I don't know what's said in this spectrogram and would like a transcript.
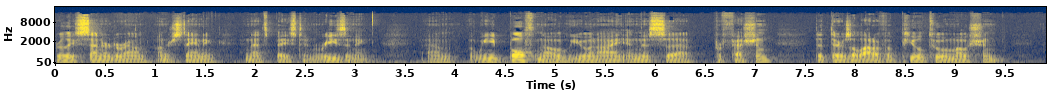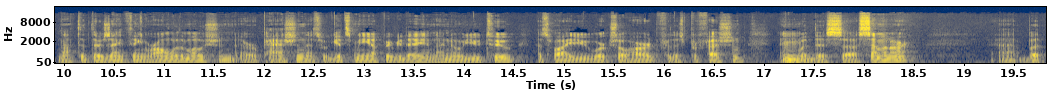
really centered around understanding, and that's based in reasoning. Um, we both know, you and I, in this uh, profession, that there's a lot of appeal to emotion not that there's anything wrong with emotion or passion. That's what gets me up every day, and I know you too. That's why you work so hard for this profession and mm. with this uh, seminar. Uh, but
